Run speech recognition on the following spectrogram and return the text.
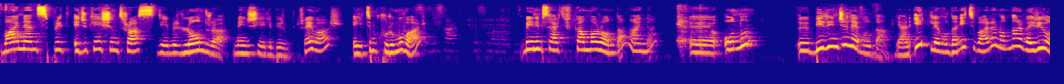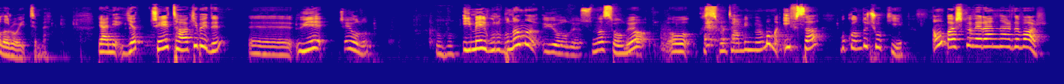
Wine and Spirit Education Trust diye bir Londra menşeli bir şey var. Eğitim kurumu var. Benim sertifikam var ondan aynen. Ee, onun e, birinci level'dan yani ilk level'dan itibaren onlar veriyorlar o eğitimi. Yani ya şeye takip edin e, üye şey olun e-mail grubuna mı üye oluyorsun? Nasıl oluyor? O kısmını tam bilmiyorum ama İFSA bu konuda çok iyi. Ama başka verenler de var.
